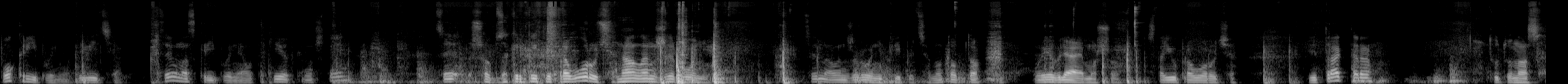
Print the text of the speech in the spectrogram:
По кріпленню, дивіться, це у нас кріплення. Отакий от кронштейн. Це щоб закріпити праворуч на лонжероні. Це на лонжероні кріпиться. Ну, тобто, уявляємо, що стою праворуч від трактора. Тут у нас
